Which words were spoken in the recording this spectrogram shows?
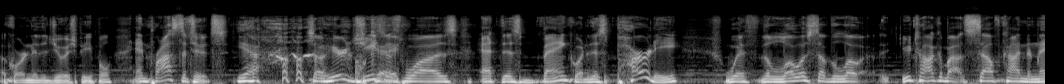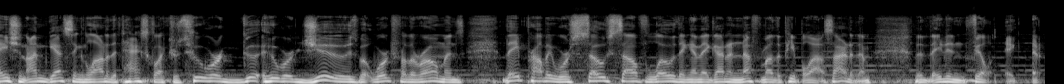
according to the Jewish people, and prostitutes. Yeah. So here Jesus was at this banquet, this party with the lowest of the low. You talk about self condemnation. I'm guessing a lot of the tax collectors who were good, who were Jews but worked for the Romans, they probably were so self loathing and they got enough from other people outside of them that they didn't feel at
